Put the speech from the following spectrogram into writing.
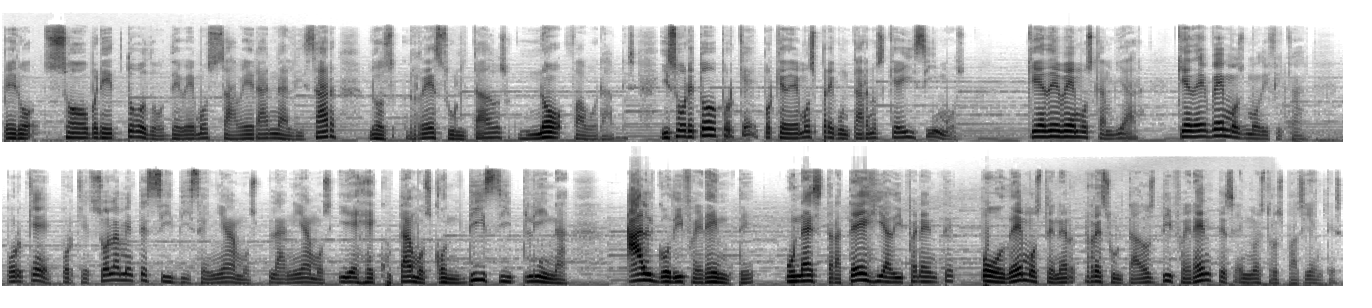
Pero sobre todo debemos saber analizar los resultados no favorables. Y sobre todo, ¿por qué? Porque debemos preguntarnos qué hicimos, qué debemos cambiar, qué debemos modificar. ¿Por qué? Porque solamente si diseñamos, planeamos y ejecutamos con disciplina algo diferente, una estrategia diferente, podemos tener resultados diferentes en nuestros pacientes.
